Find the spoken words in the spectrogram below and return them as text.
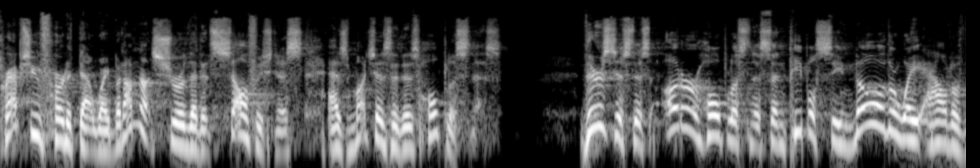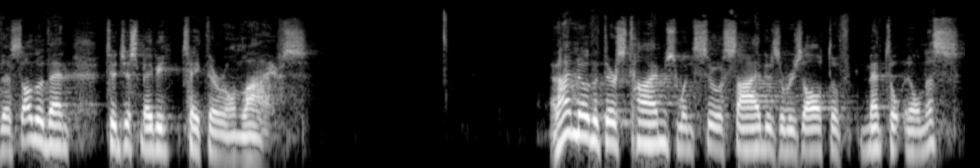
Perhaps you've heard it that way, but I'm not sure that it's selfishness as much as it is hopelessness. There's just this utter hopelessness, and people see no other way out of this other than to just maybe take their own lives. And I know that there's times when suicide is a result of mental illness.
